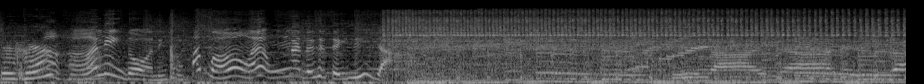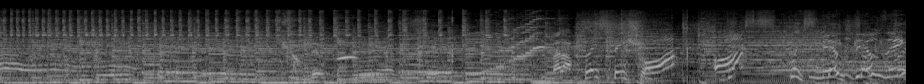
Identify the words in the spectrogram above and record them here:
Uhum. Aham, lindona. Então tá bom, é um, é dois, é três e já. Vai lá, Playstation. Ó, ó. Playstation. Meu Deus, hein?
